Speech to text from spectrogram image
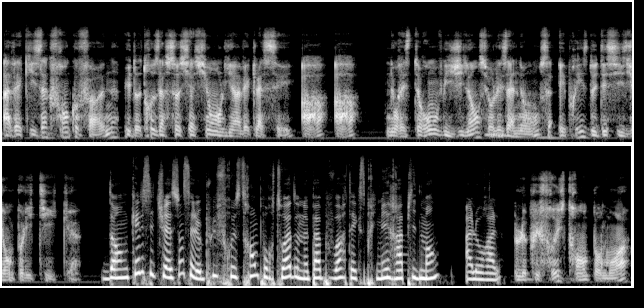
Avec Isaac Francophone et d'autres associations en lien avec la CAA, nous resterons vigilants sur les annonces et prises de décisions politiques. Dans quelle situation c'est le plus frustrant pour toi de ne pas pouvoir t'exprimer rapidement à l'oral? Le plus frustrant pour moi,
